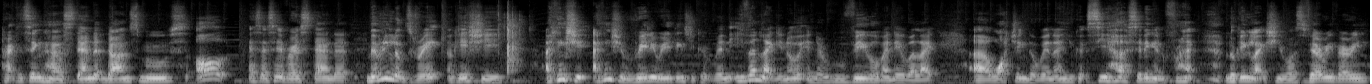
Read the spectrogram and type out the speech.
Practicing her standard dance moves. All, as I say, very standard. Bimini looks great, okay? She I think she I think she really really thinks she could win. Even like you know in the reveal when they were like uh, watching the winner, you could see her sitting in front, looking like she was very very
